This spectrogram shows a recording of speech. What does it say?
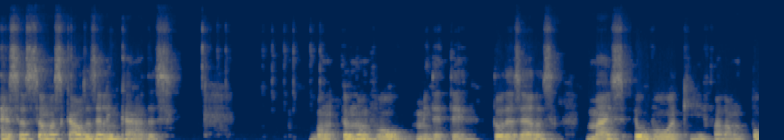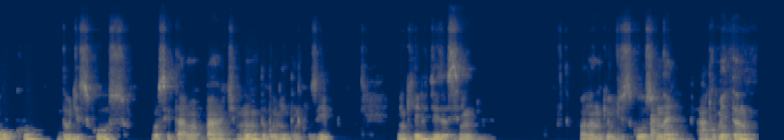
essas são as causas elencadas. Bom, eu não vou me deter todas elas, mas eu vou aqui falar um pouco do discurso. Vou citar uma parte muito bonita, inclusive, em que ele diz assim, falando que o discurso, né, argumentando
